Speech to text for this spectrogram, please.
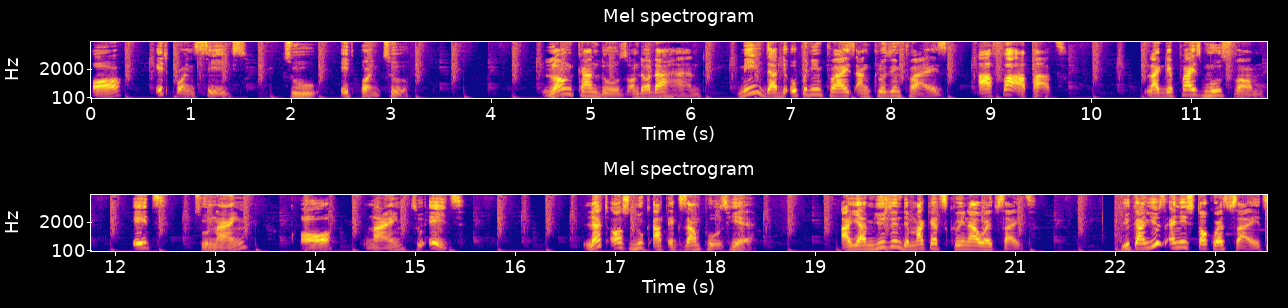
or 8.6 to 8.2. Long candles, on the other hand, mean that the opening price and closing price are far apart. Like the price moves from 8 to 9 or 9 to 8. Let us look at examples here. I am using the Market Screener website. You can use any stock website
